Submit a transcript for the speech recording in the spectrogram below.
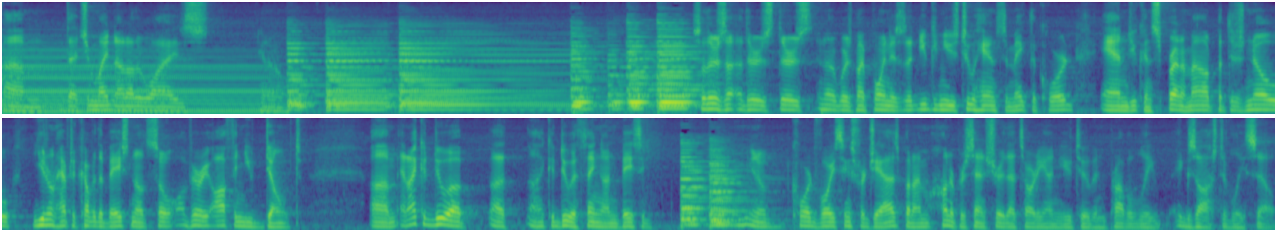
um, that you might not otherwise, So there's a, there's there's in other words, my point is that you can use two hands to make the chord, and you can spread them out, but there's no you don't have to cover the bass notes. So very often you don't. Um, and I could do a, a I could do a thing on basic you know chord voicings for jazz, but I'm 100% sure that's already on YouTube and probably exhaustively so.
